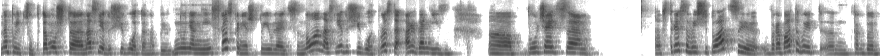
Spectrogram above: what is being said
на пыльцу, потому что на следующий год она, ну, не сразу, конечно, появляется, но на следующий год просто организм получается, в стрессовой ситуации вырабатывает эм, как бы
